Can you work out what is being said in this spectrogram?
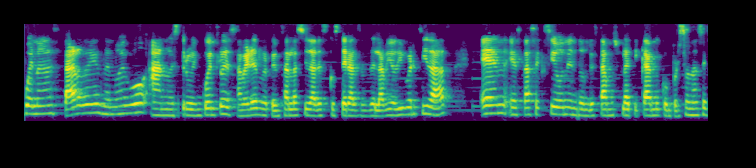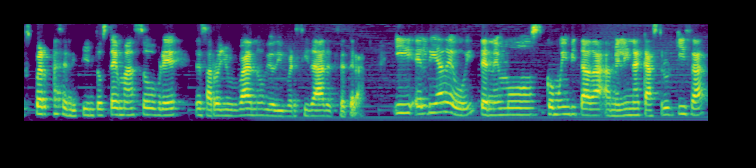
Buenas tardes de nuevo a nuestro encuentro de saberes repensar las ciudades costeras desde la biodiversidad en esta sección en donde estamos platicando con personas expertas en distintos temas sobre desarrollo urbano, biodiversidad, etc. Y el día de hoy tenemos como invitada a Melina Castro Urquiza,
